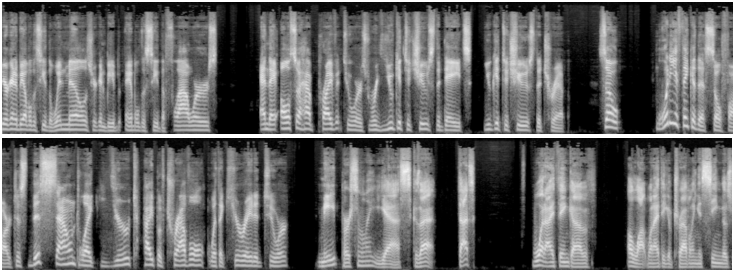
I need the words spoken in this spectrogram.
You're going to be able to see the windmills. You're going to be able to see the flowers. And they also have private tours where you get to choose the dates, you get to choose the trip. So What do you think of this so far? Does this sound like your type of travel with a curated tour? Me personally, yes, because that that's what I think of a lot when I think of traveling is seeing those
